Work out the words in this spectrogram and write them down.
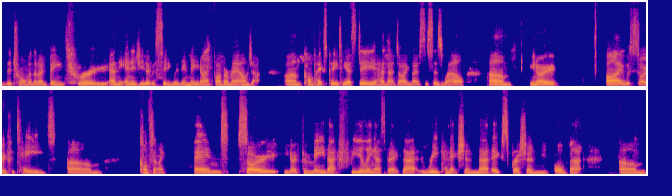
the trauma that i'd been through and the energy that was sitting within me. You know i had fibromyalgia um, complex PTSD, had that diagnosis as well. Um, you know, I was so fatigued um, constantly. And so, you know, for me, that feeling aspect, that reconnection, that expression of that um,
